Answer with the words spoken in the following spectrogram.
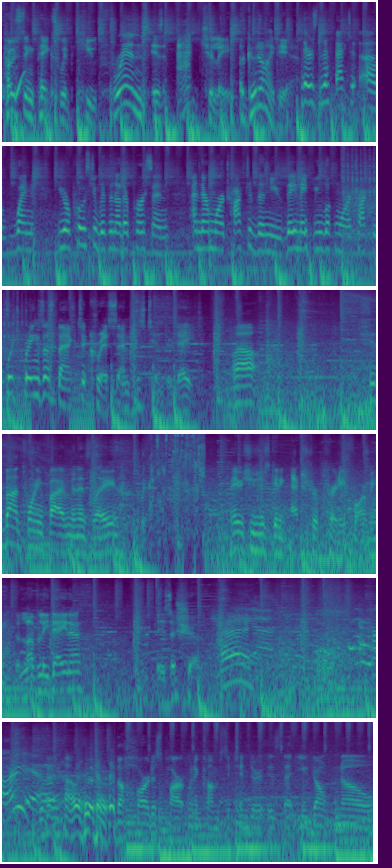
Posting pics with cute friends is actually a good idea. There's the effect of when you're posted with another person and they're more attractive than you, they make you look more attractive. Which brings us back to Chris and his Tinder date. Well, she's about 25 minutes late. Maybe she's just getting extra pretty for me. The lovely Dana is a show. Hey. How are you? the hardest part when it comes to Tinder is that you don't know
